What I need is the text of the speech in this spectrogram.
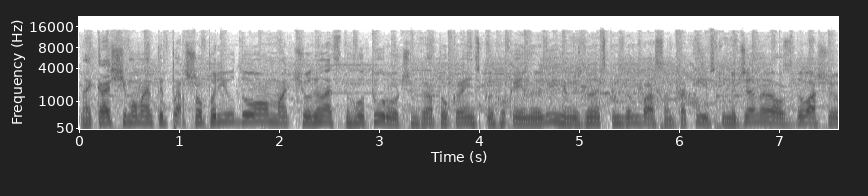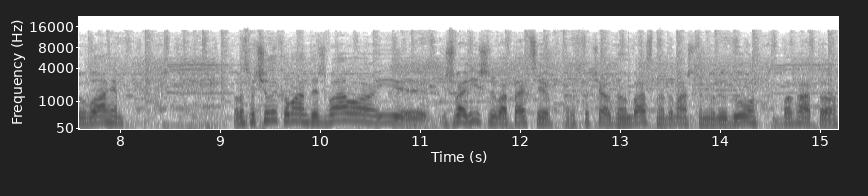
Найкращі моменти першого періоду матчу 11-го туру чемпіонату української хокейної ліги між Донецьким Донбасом та київськими Дженералс. До вашої уваги. Розпочали команди жваво і е, жвавіше в атаці розпочав Донбас на домашньому льоду. Багато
